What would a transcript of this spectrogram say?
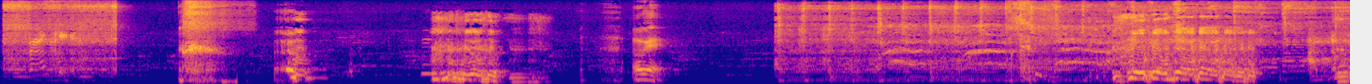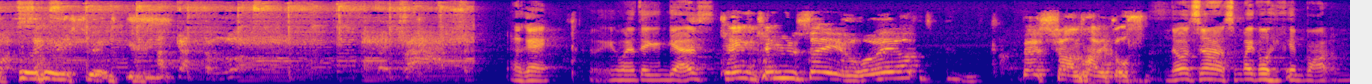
Frankie. okay. Holy shit! Okay, you want to take a guess? Can can you say way up? That's Shawn Michaels. No, it's not. It's Michael Hickenbottom.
